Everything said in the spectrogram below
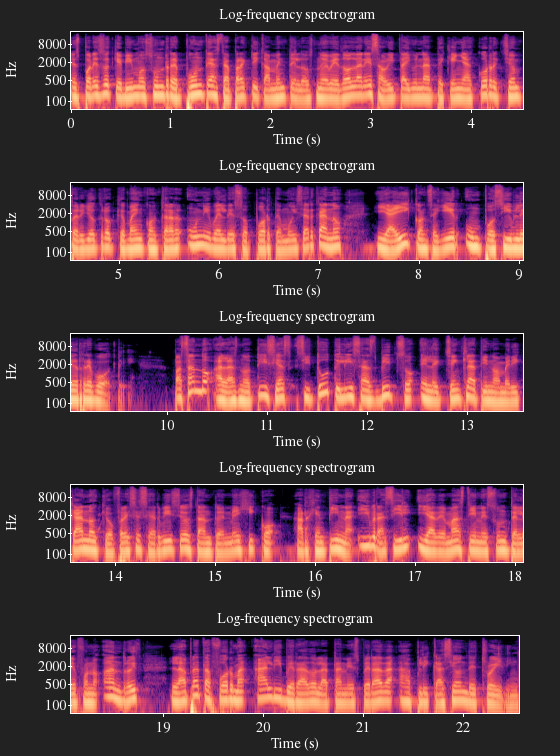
Es por eso que vimos un repunte hasta prácticamente los 9 dólares, ahorita hay una pequeña corrección, pero yo creo que va a encontrar un nivel de soporte muy cercano y ahí conseguir un posible rebote. Pasando a las noticias, si tú utilizas Bitso, el exchange latinoamericano que ofrece servicios tanto en México, Argentina y Brasil y además tienes un teléfono Android, la plataforma ha liberado la tan esperada aplicación de trading.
